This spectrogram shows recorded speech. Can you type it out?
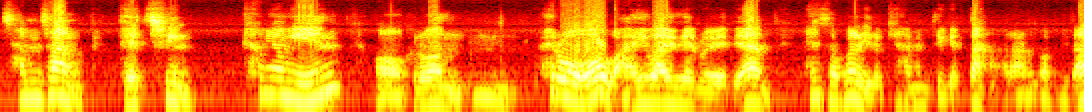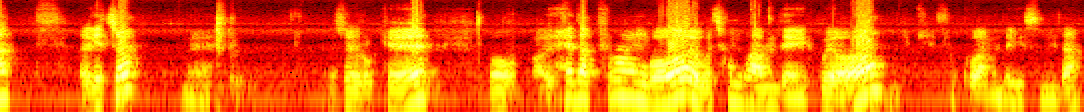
삼상, 대칭, 평형인 어, 그런 음, 회로, YY 회로에 대한 해석을 이렇게 하면 되겠다라는 겁니다. 알겠죠? 네. 그래서 이렇게 뭐 어, 해다 풀어놓은 거 이거 참고하면 되겠고요. 이렇게 해서 구하면 되겠습니다.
